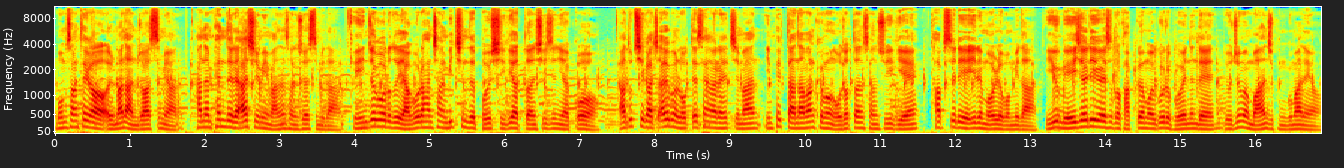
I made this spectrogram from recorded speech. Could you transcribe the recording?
몸 상태가 얼마나 안 좋았으면 하는 팬들의 아쉬움이 많은 선수였습니다. 개인적으로도 야구를 한창 미친 듯 볼 시기였던 시즌이었고 아두치가 짧은 롯데 생활을 했지만 임팩트 하나만큼은 오졌던 선수이기에 탑3에 이름을 올려봅니다. 이후 메이저리그에서도 가끔 얼굴을 보였는데 요즘은 뭐하는지 궁금하네요.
